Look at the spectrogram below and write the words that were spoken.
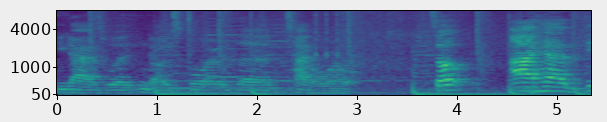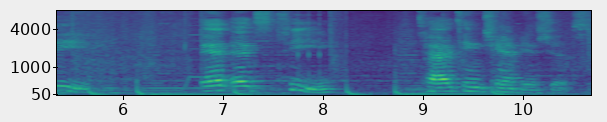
you guys would, you know, explore the title world. So I have the NXT Tag Team Championships,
